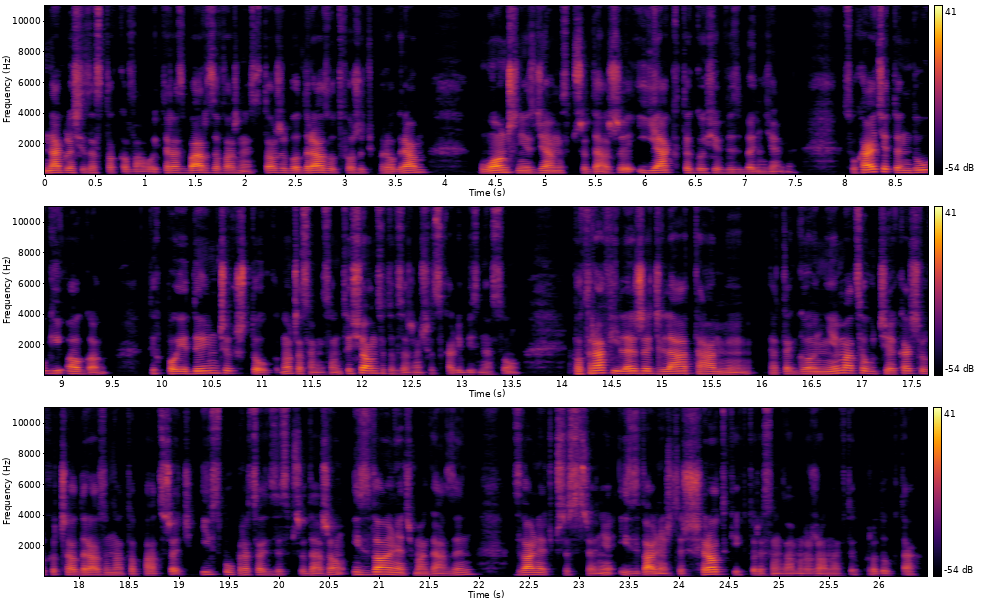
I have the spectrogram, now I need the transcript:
nagle się zastokowało. I teraz bardzo ważne jest to, żeby od razu tworzyć program łącznie z działem sprzedaży i jak tego się wyzbędziemy. Słuchajcie, ten długi ogon tych pojedynczych sztuk, no czasami są tysiące, to w zależności od skali biznesu, potrafi leżeć latami. Dlatego nie ma co uciekać, tylko trzeba od razu na to patrzeć i współpracować ze sprzedażą i zwalniać magazyn, zwalniać przestrzenie i zwalniać też środki, które są zamrożone w tych produktach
